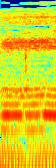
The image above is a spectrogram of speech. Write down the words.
more.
